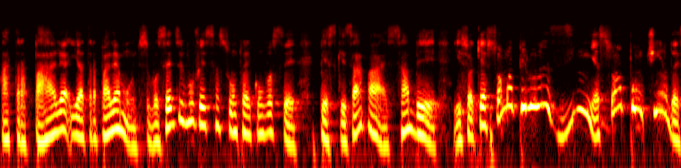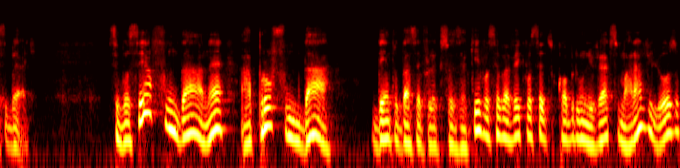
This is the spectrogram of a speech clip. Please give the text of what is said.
atrapalha e atrapalha muito. Se você desenvolver esse assunto aí com você, pesquisar mais, saber, isso aqui é só uma pílulazinha, é só uma pontinha do iceberg. Se você afundar, né, aprofundar dentro das reflexões aqui, você vai ver que você descobre um universo maravilhoso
